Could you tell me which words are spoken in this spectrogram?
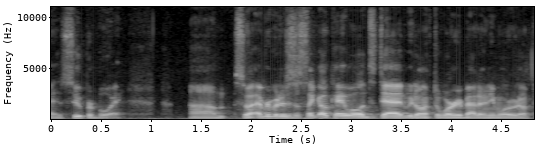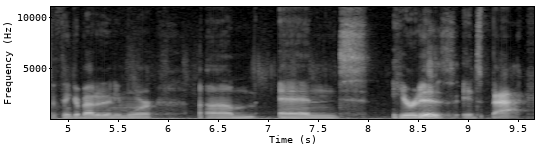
and Superboy. Um, so everybody's just like, okay, well, it's dead. We don't have to worry about it anymore. We don't have to think about it anymore. Um, and here it is. It's back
